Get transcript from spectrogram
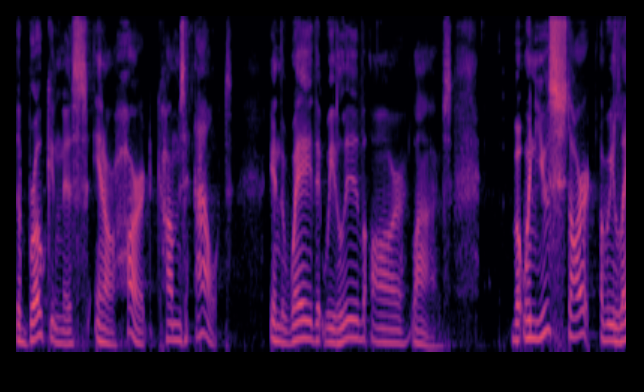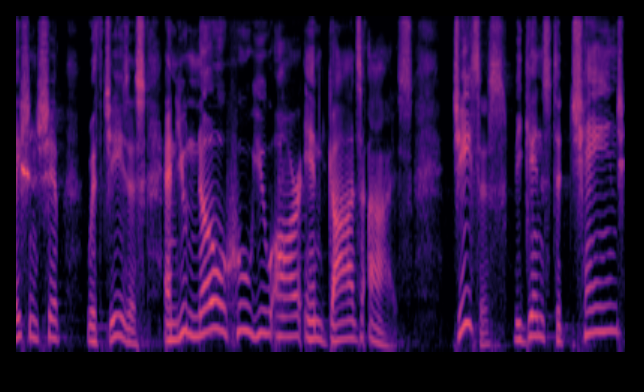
The brokenness in our heart comes out in the way that we live our lives. But when you start a relationship with Jesus and you know who you are in God's eyes, Jesus begins to change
